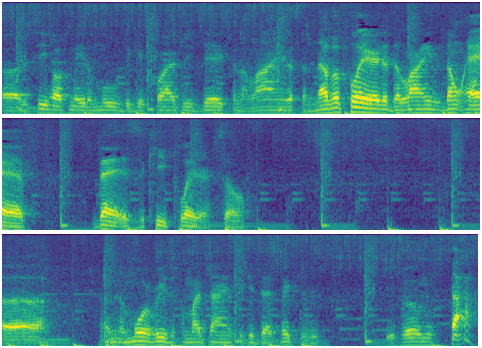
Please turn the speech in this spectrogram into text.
Uh, the Seahawks made a move to get Quandre Diggs and the Lions. That's another player that the Lions don't have. That is the key player. So, uh, and the more reason for my Giants to get that victory. You feel me? Ah.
